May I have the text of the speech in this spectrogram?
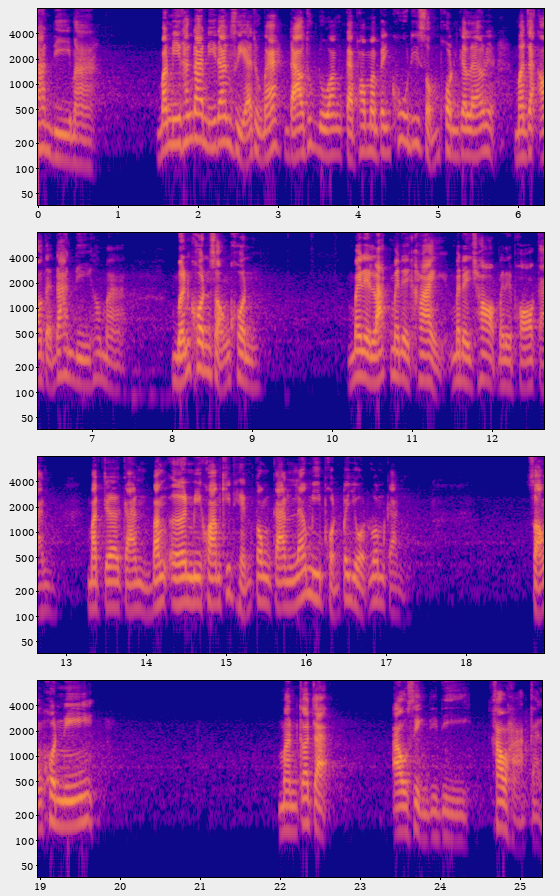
ด้านดีมา มันมีทั้งด้านดีด้านเสียถูกไหมดาวทุกดวง แต่พอมันเป็นคู่ที่สมพลกันแล้วเนี่ย มันจะเอาแต่ด้านดีเข้ามา เหมือนคนสองคน ไม่ได้รักไม่ได้ใคร่ไม่ได้ชอบไม่ได้พอกัน มาเจอกันบังเอิญมีความคิดเห็นตรงกัน แล้วมีผลประโยชน์ร่วมกันสองคนนี้ มันก็จะเอาสิ่งดีๆ เข้าหากัน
